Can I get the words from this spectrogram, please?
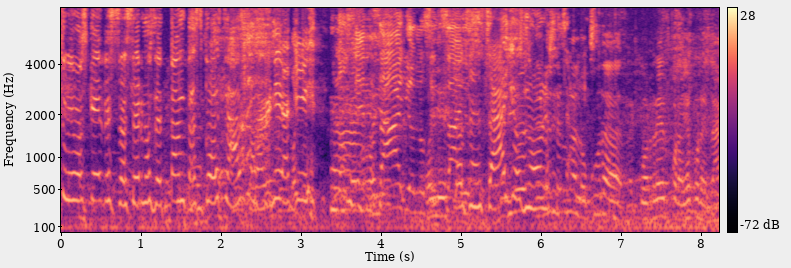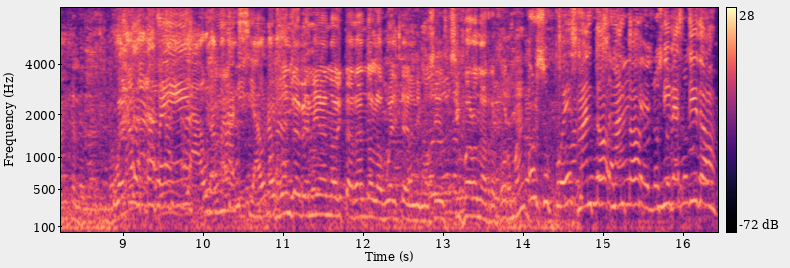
tuvimos que deshacernos de tantas cosas para venir aquí. Los ensayos, los ensayos. Los ensayos, no, los Es una locura recorrer por allá por el Ángel. Una maravilla, una maravilla, una ¿Por dónde maravilla. Venían ahorita dando la vuelta el limosín? ¿Sí fueron a Reforma? Por supuesto. Manto, al manto, Ángel, mi vestido.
